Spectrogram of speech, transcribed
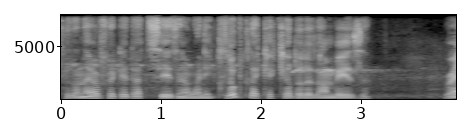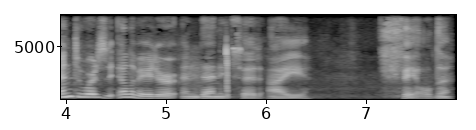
Because I'll never forget that season when it looked like I killed all the zombies. Ran towards the elevator and then it said I failed.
